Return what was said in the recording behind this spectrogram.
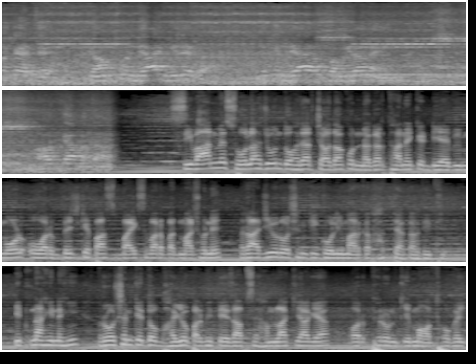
में गए थे कि हमको न्याय मिलेगा लेकिन न्याय हमको मिला नहीं। और क्या बताएँ सिवान में 16 जून 2014 को नगर थाने के डीआईबी मोड़ ओवर ब्रिज के पास बाइक सवार बदमाशों ने राजीव रोशन की गोली मारकर हत्या कर दी थी। इतना ही नहीं, रोशन के दो भाइयों पर भी तेजाब से हमला किया गया और फिर उनकी मौत हो गई।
